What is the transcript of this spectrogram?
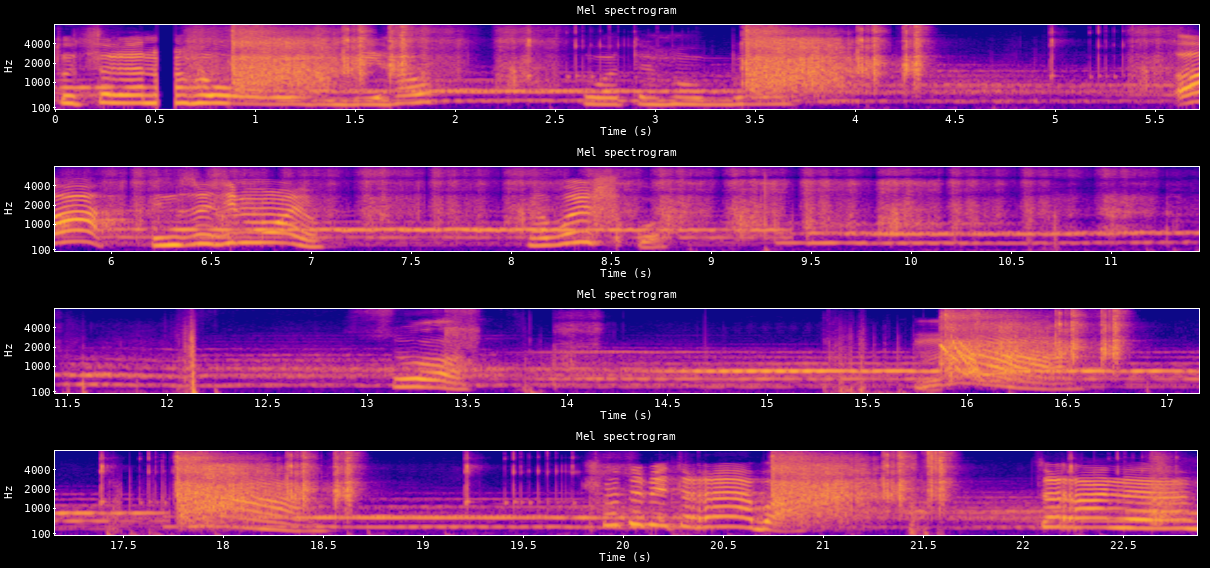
Тут сирена голови збігав. От його вбив. А! Він за зі мною. На вишку. Все. На! На! Що тобі треба? Царане,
